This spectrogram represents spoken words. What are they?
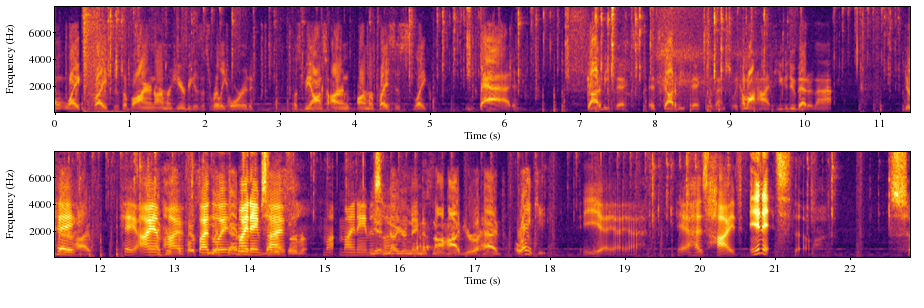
don't like prices of iron armor here because it's really horrid. Let's be honest, iron armor price is like bad. Gotta be fixed. It's gotta be fixed eventually. Come on, Hive. You can do better than that. You're Hey, better, Hive. Hey, I am Hive. By the way, better- my name's Hive. My, my name is Yeah, Hive. no, your name is not Hive. You're a Hive. Lanky. Yeah, yeah, yeah. Yeah, it has Hive in it though. So,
